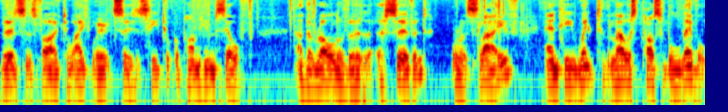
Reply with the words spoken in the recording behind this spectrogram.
verses 5 to 8, where it says, He took upon himself uh, the role of a, a servant or a slave, and he went to the lowest possible level.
